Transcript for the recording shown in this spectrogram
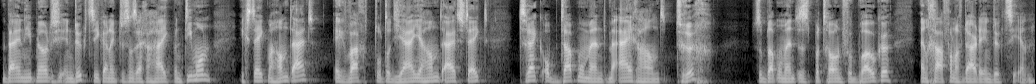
Bij een hypnotische inductie kan ik dus dan zeggen: Hi, ik ben Timon. Ik steek mijn hand uit. Ik wacht totdat jij je hand uitsteekt. Trek op dat moment mijn eigen hand terug. Dus op dat moment is het patroon verbroken. En ga vanaf daar de inductie in.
